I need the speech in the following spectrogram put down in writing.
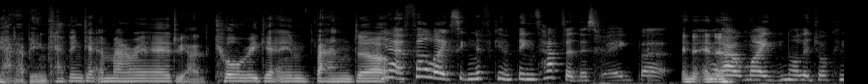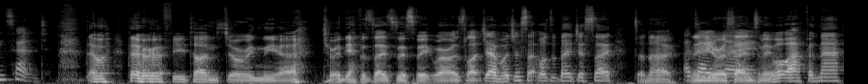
we had Abby and Kevin getting married, we had Corey getting banged up. Yeah, it felt like significant things happened this week, but In- in a- without my knowledge or consent. There were there were a few times during the uh, during the episodes this week where I was like, "Gemma, what just what did they just say? Don't know." I And then don't you were know. saying to me, "What happened there?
